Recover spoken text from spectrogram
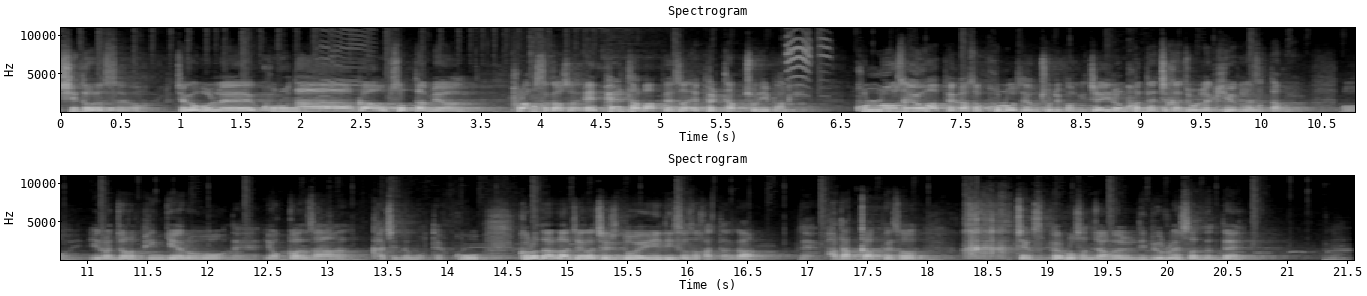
시도였어요. 제가 원래 코로나가 없었다면 프랑스 가서 에펠탑 앞에서 에펠탑 조립하기 콜로세움 앞에 가서 콜로세움 제가 이런 컨텐츠까지 원래 기획을 했었다고요. 뭐 이런저런 핑계로 네, 여건상 가지는 못했고 그러다가 제가 제주도에 일이 있어서 갔다가 네, 바닷가 앞에서 크, 잭 스패로우 선장을 리뷰를 했었는데 음,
